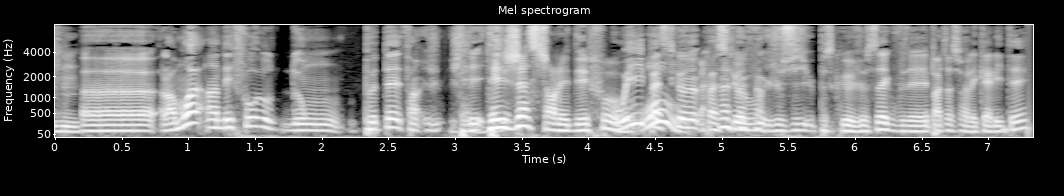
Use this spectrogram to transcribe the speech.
Mhm. Alors moi un défaut dont peut-être, Déjà sur les défauts. Oui, parce que parce que je suis parce que je sais que vous allez partir sur les qualités.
